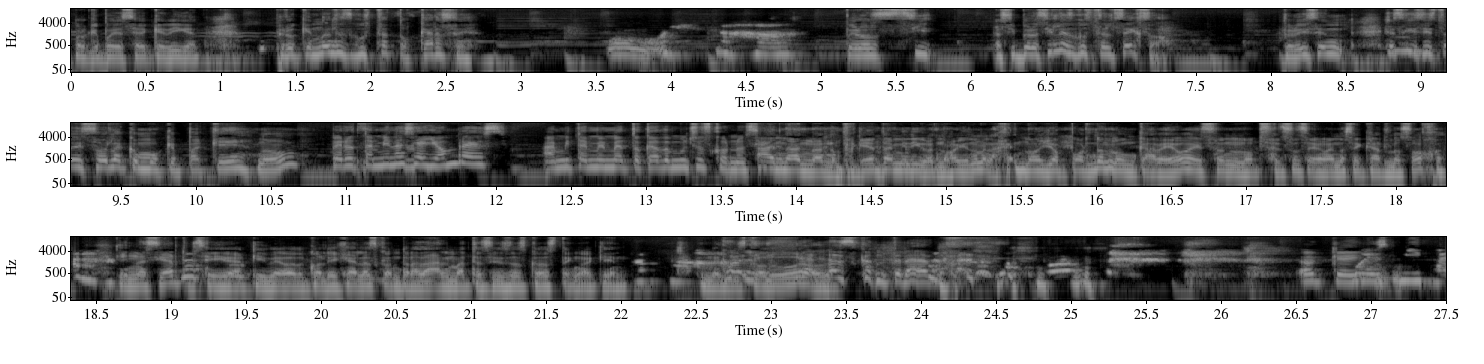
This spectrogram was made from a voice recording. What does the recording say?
porque puede ser que digan, pero que no les gusta tocarse, ajá. pero sí, así, pero sí les gusta el sexo. Pero dicen, es que si estoy sola, como que pa' qué, ¿no? Pero también así hay hombres. A mí también me ha tocado muchos conocidos. Ah, no, no, no, porque yo también digo, no, yo no me la, no, yo porno nunca veo eso, no, eso se me van a secar los ojos. Y no es cierto, sí, aquí veo colegialas contra dálmatas y esas cosas tengo aquí en, en el disco duro. Colegialas contra Dalma. ok. Pues mira,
